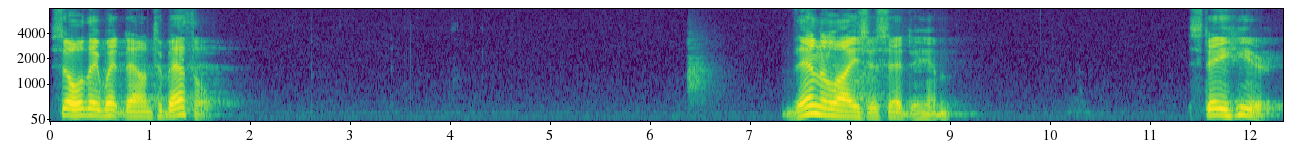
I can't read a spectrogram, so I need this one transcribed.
So they went down to Bethel. Then Elijah said to him, Stay here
